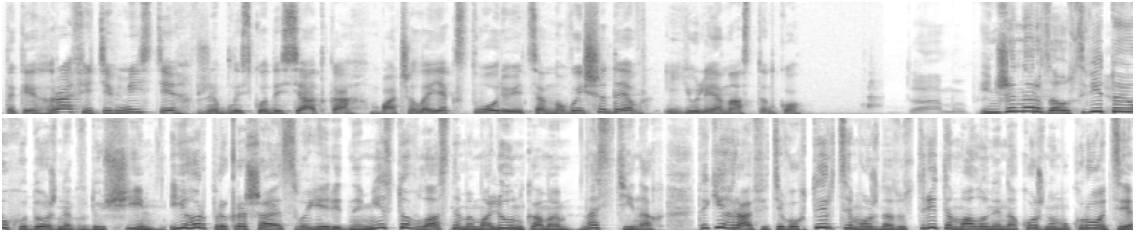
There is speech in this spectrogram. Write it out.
Таких графіті в місті вже близько десятка. Бачила, як створюється новий шедевр і Юлія Настенко. Інженер за освітою, художник в душі. Ігор прикрашає своє рідне місто власними малюнками на стінах. Такі графіті в Охтирці можна зустріти мало не на кожному кроці.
